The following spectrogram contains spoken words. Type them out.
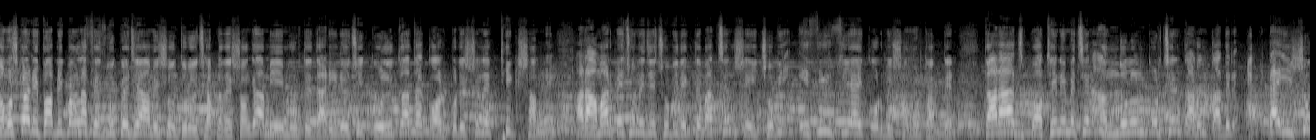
নমস্কার রিপাবলিক বাংলা ফেসবুক পেজে আমি সন্তু রয়েছে আপনাদের সঙ্গে। আমি এই মুহূর্তে দাঁড়িয়ে রয়েছি কলকাতা কর্পোরেশনের ঠিক সামনে। আর আমার পেছনে যে ছবি দেখতে পাচ্ছেন, সেই ছবি এসইউসিআই কর্মী সমর্থকদের। তারা আজ পথে নেমেছেন, আন্দোলন করছেন, কারণ তাদের একটাই ইস্যু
